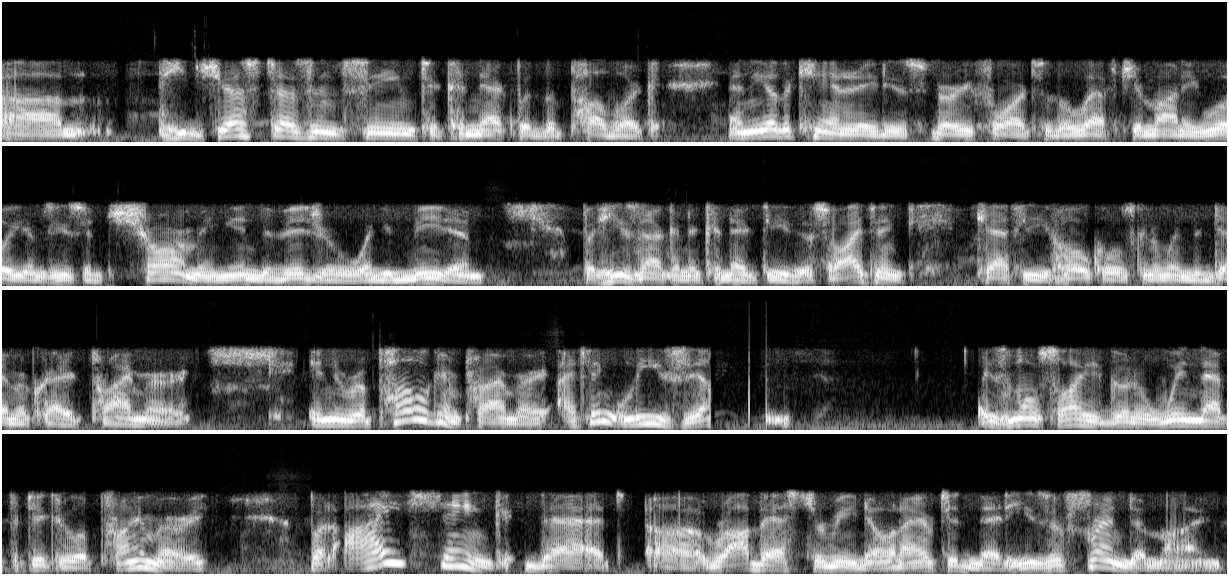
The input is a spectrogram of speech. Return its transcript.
um, he just doesn't seem to connect with the public. And the other candidate is very far to the left, Jumaane Williams. He's a charming individual when you meet him, but he's not going to connect either. So I think Kathy Hochul is going to win the Democratic primary. In the Republican primary, I think Lee Zeldin is most likely going to win that particular primary. But I think that uh, Rob Astorino, and I have to admit, he's a friend of mine,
